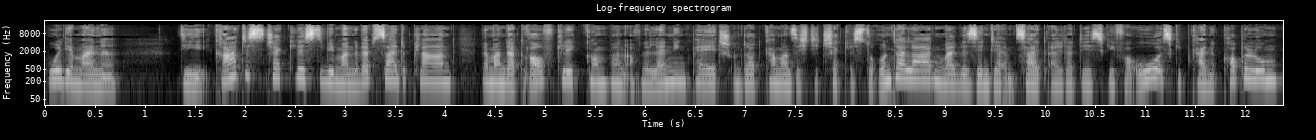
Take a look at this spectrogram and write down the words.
hol dir meine die Gratis-Checkliste, wie man eine Webseite plant. Wenn man da draufklickt, kommt man auf eine Landingpage und dort kann man sich die Checkliste runterladen, weil wir sind ja im Zeitalter DSGVO. Es gibt keine Koppelung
